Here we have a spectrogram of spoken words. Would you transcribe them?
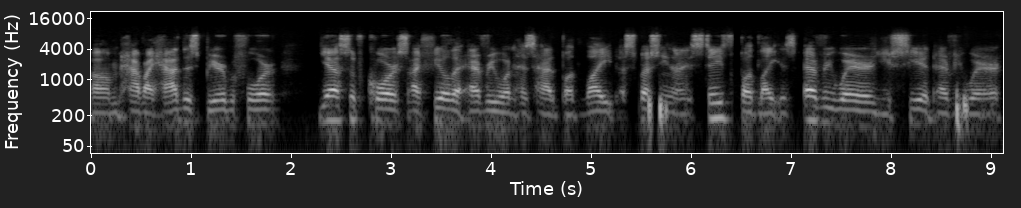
Um, have I had this beer before? Yes, of course. I feel that everyone has had Bud Light, especially in the United States. Bud Light is everywhere. You see it everywhere.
